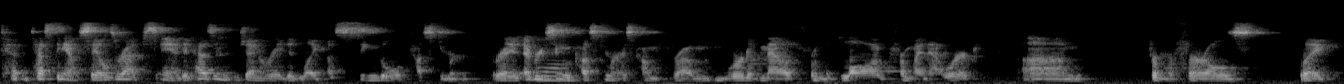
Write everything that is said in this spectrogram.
t- testing out sales reps and it hasn't generated like a single customer, right? Every yeah. single customer has come from word of mouth, from the blog, from my network, um, from referrals. Like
